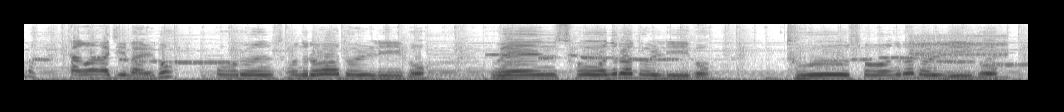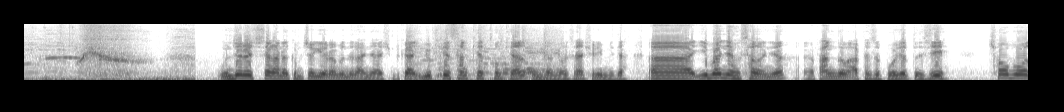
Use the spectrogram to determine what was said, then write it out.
봐봐 당황하지 말고 오른손으로 돌리고 왼손으로 돌리고 두 손으로 돌리고. 휴. 운전을 시작하는 금쪽이 여러분들 안녕하십니까? 유쾌 상쾌 통쾌한 운전 강사 슈리입니다. 아, 이번 영상은요 방금 앞에서 보셨듯이 초보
